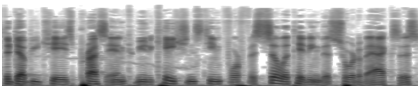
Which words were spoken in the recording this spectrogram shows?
the WTA's press and communications team for facilitating this sort of access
